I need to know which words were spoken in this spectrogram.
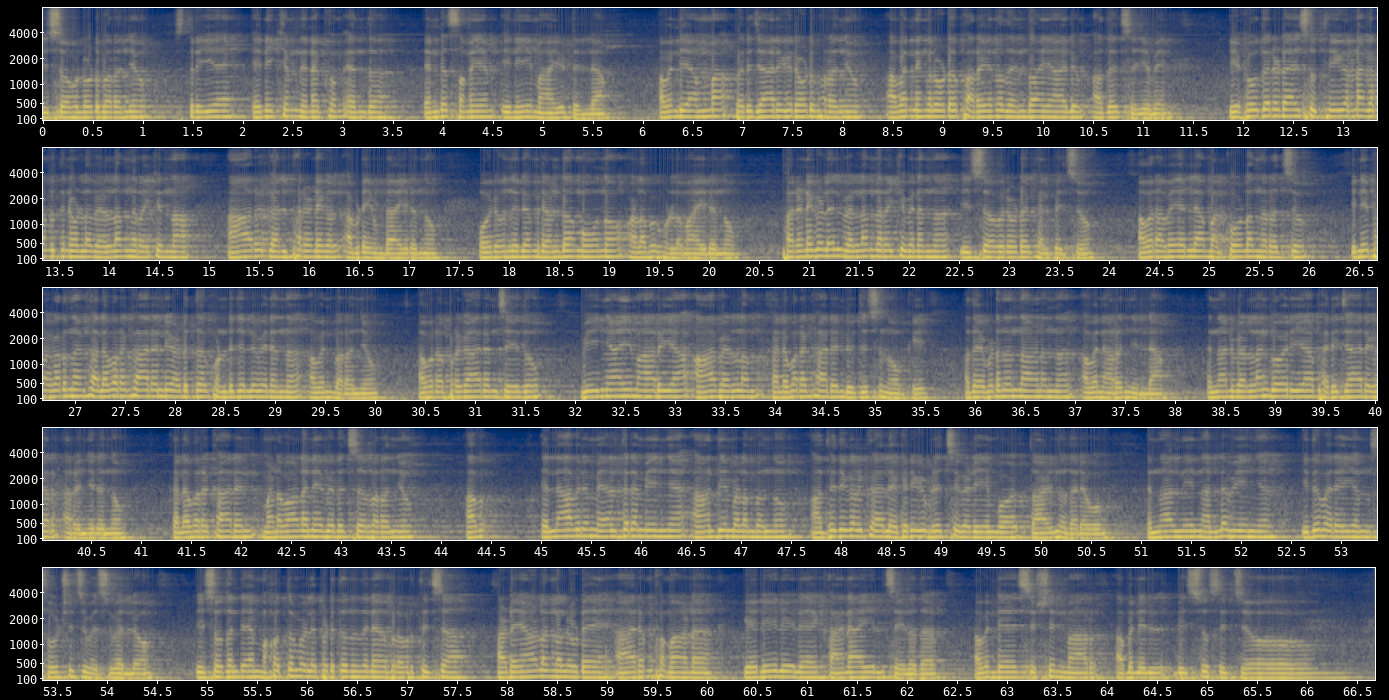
ഈശോ അവളോട് പറഞ്ഞു സ്ത്രീയെ എനിക്കും നിനക്കും എന്ത്? എന്റെ സമയം ഇനിയുമായിട്ടില്ല അവന്റെ അമ്മ പരിചാരകരോട് പറഞ്ഞു അവൻ നിങ്ങളോട് പറയുന്നത് എന്തായാലും അത് ചെയ്യുവിൻ. യഹൂദരുടെ ശുദ്ധീകരണ കർമ്മത്തിനുള്ള വെള്ളം നിറയ്ക്കുന്ന ആറ് കൽഭരണികൾ അവിടെ ഉണ്ടായിരുന്നു. ഓരോന്നിലും രണ്ടോ മൂന്നോ അളവ് കൊള്ളുമായിരുന്നു ഭരണികളിൽ വെള്ളം നിറയ്ക്കുവിനെന്ന് ഈശോ അവരോട് കൽപ്പിച്ചു. അവർ അവയെല്ലാം വക്കോളം നിറച്ചു. ഇനി പകർന്ന് കലവറക്കാരന്റെ അടുത്ത് കൊണ്ടുചെല്ലുവിനെന്ന് അവൻ പറഞ്ഞു. അവർ അപ്രകാരം ചെയ്തു. വീഞ്ഞായി മാറിയ ആ വെള്ളം കലവറക്കാരൻ രുചിച്ചു നോക്കി. അത് എവിടെ നിന്നാണെന്ന് അവൻ അറിഞ്ഞില്ല. എന്നാൽ വെള്ളം കോരിയ പരിചാരകർ അറിഞ്ഞിരുന്നു. കലവറക്കാരൻ മണവാളനെ വിളിച്ച് പറഞ്ഞു എല്ലാവരും മേൽത്തരം വീഞ്ഞ് ആദ്യം വിളമ്പുന്നു. അതിഥികൾക്ക് ലഹരി പിടിച്ചു കഴിയുമ്പോൾ താഴ്ന്നു തരവും. എന്നാൽ നീ നല്ല വീഞ്ഞ് ഇതുവരെയും സൂക്ഷിച്ചു വെച്ചുവല്ലോ. ഈശോതന്റെ മഹത്വം വെളിപ്പെടുത്തുന്നതിന് പ്രവർത്തിച്ച അടയാളങ്ങളുടെ ആരംഭമാണ് ഗലീലയിലെ കാനായിൽ ചെയ്തത്. അവന്റെ ശിഷ്യന്മാർ അവനിൽ വിശ്വസിച്ചു.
